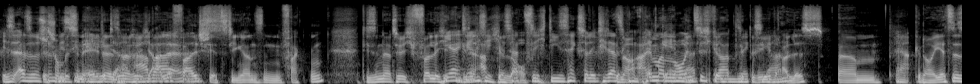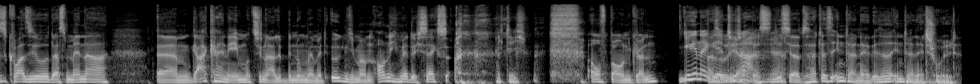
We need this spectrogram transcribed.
Ist also schon, ist schon ein bisschen älter. Das sind natürlich alle falsch jetzt, die ganzen Fakten. Die sind natürlich völlig Ja, richtig. Es hat abgelaufen. sich die Sexualität hat sich Genau, komplett einmal geändert 90 Grad gedreht alles. Ähm, Ja. Genau, jetzt ist es quasi so, dass Männer ähm, gar keine emotionale Bindung mehr mit irgendjemandem, auch nicht mehr durch Sex Richtig. aufbauen können. Ja, genau, Also ja, total. ja, das, ja. Ist ja, das hat das Internet, ist ja Internet schuld.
